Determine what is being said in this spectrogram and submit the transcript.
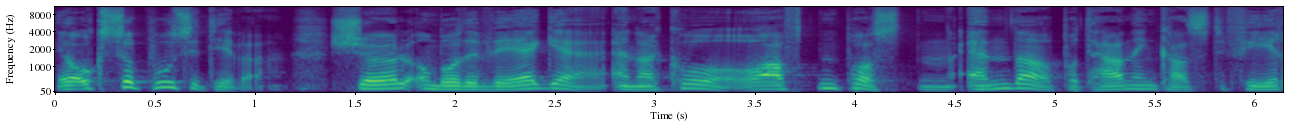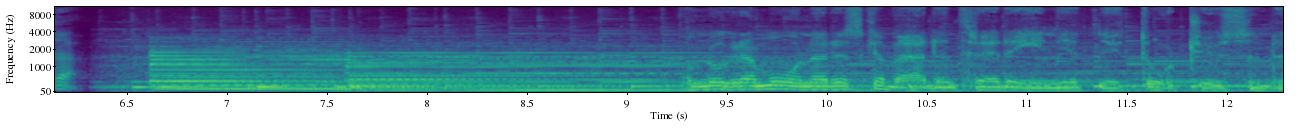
er også positive, sjøl om både VG, NRK og Aftenposten ender på terningkast fire. Om några måneder skal verden träda inn i et nytt årtusende.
